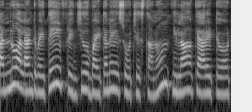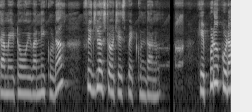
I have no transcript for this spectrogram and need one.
పండ్లు అలాంటివి అయితే ఫ్రిడ్జ్ బయటనే స్టోర్ చేస్తాను. ఇలా క్యారెట్ టమాటో ఇవన్నీ కూడా ఫ్రిడ్జ్లో స్టోర్ చేసి పెట్టుకుంటాను. ఎప్పుడూ కూడా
